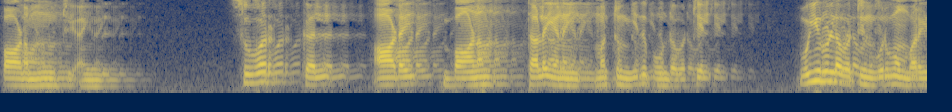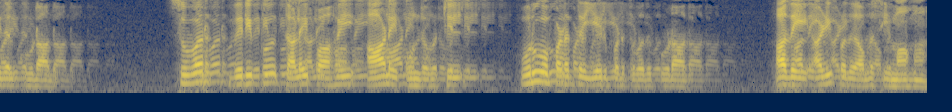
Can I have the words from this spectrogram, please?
பாடம் முன்னூற்றி ஐந்து. சுவர் கல் ஆடை பானம் தலையணை மற்றும் இது போன்றவற்றில் உயிருள்ளவற்றின் உருவம் வரைதல் கூடாது. சுவர் விரிப்பு தலைப்பாகை ஆடை போன்றவற்றில் உருவப்படத்தை ஏற்படுத்துவது கூடாது. அதை அழிப்பது அவசியமாகும்.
